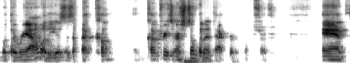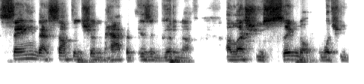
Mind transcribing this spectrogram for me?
But the reality is, is that co- countries are still going to attack critical infrastructure. And saying that something shouldn't happen isn't good enough unless you signal what you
